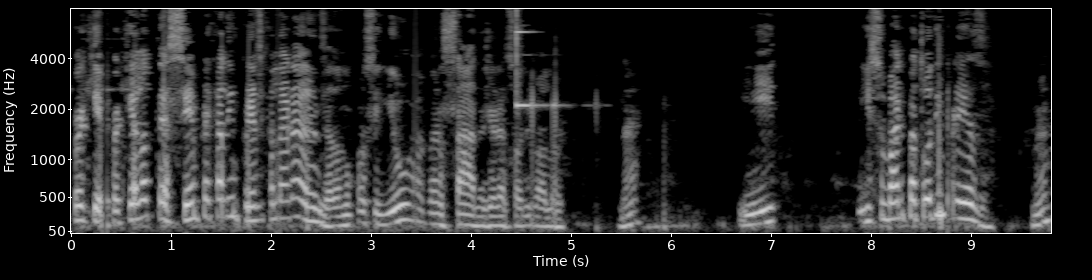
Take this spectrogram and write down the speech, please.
Por quê? Porque ela é sempre aquela empresa que ela era antes. Ela não conseguiu avançar na geração de valor. Né? E isso vale para toda empresa. Né?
